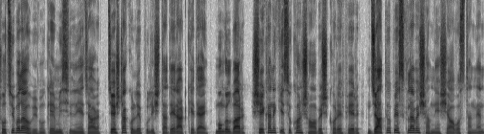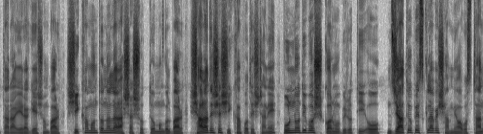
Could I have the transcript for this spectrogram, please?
সচিবালয় অভিমুখে মিছিল নিয়ে যাওয়ার চেষ্টা করলে পুলিশ তাদের আটকে দেয়। মঙ্গলবার সেখানে কিছুক্ষণ সমাবেশ করে ফের জাতীয় প্রেস ক্লাবের সামনে এসে অবস্থান নেন তারা। এর আগে সোমবার শিক্ষা মন্ত্রণালয়ের আশ্বাস সত্ত্বেও মঙ্গলবার সারা দেশে শিক্ষা প্রতিষ্ঠানে পূর্ণ দিবস কর্মবিরতি ও জাতীয় প্রেস ক্লাবের সামনে অবস্থান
